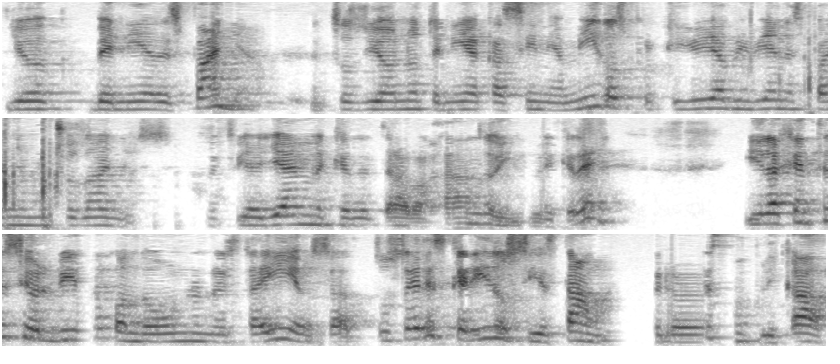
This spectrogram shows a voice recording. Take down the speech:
yo venía de España, entonces yo no tenía casi ni amigos porque yo ya vivía en España muchos años. Me fui allá y me quedé trabajando y me quedé. Y la gente se olvida cuando uno no está ahí. O sea, tus seres queridos sí están, pero es complicado.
